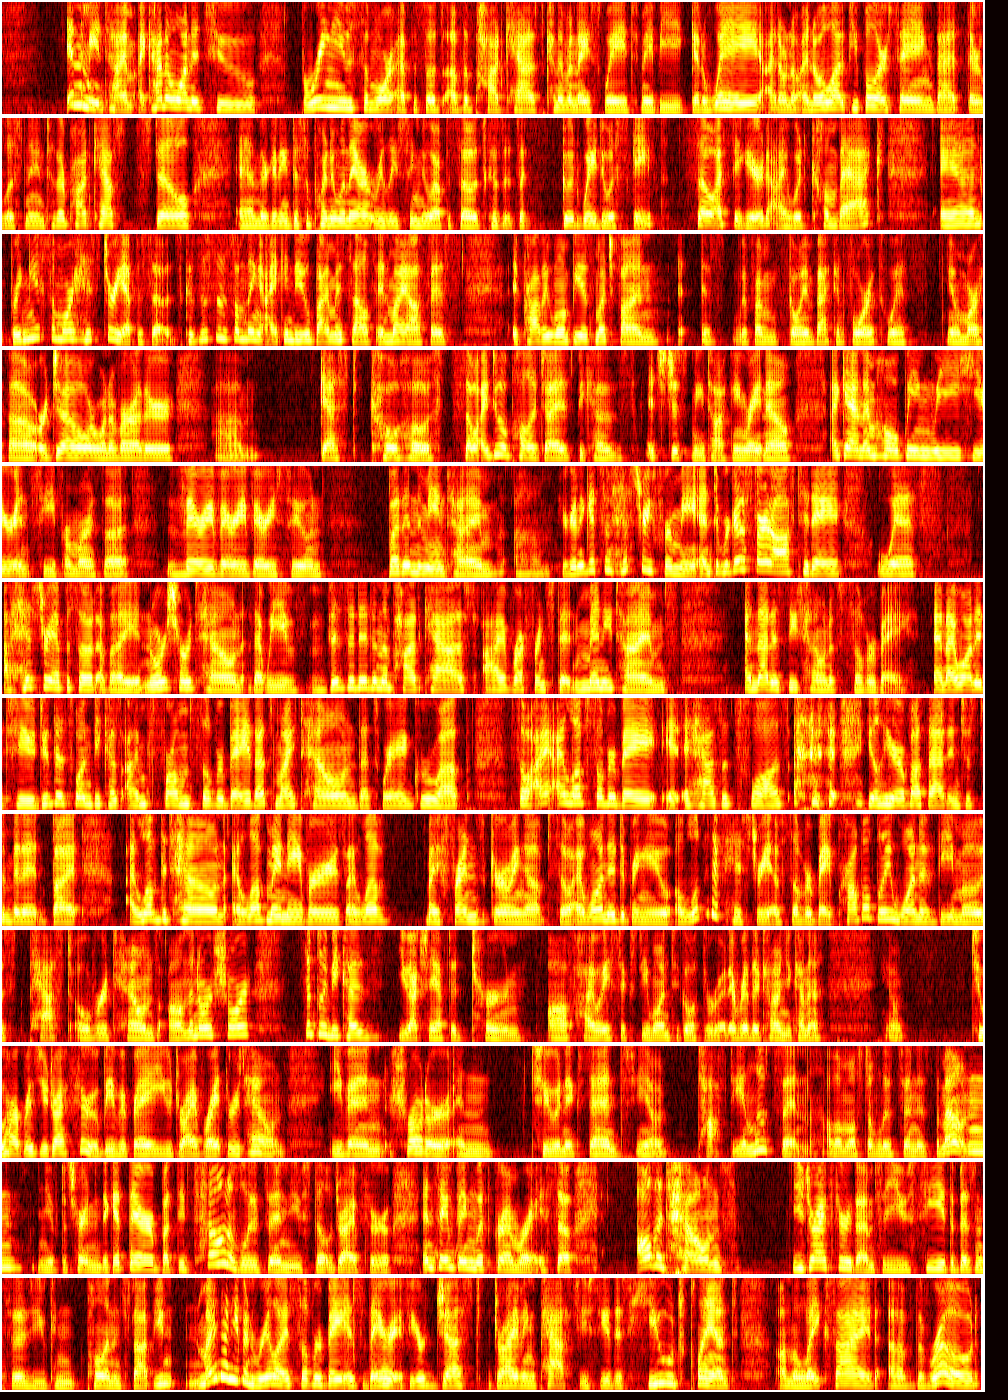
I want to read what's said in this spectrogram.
In the meantime, I kind of wanted to bring you some more episodes of the podcast, kind of a nice way to maybe get away. I don't know. I know a lot of people are saying that they're listening to their podcasts still and they're getting disappointed when they aren't releasing new episodes because it's a good way to escape. So I figured I would come back and bring you some more history episodes because this is something I can do by myself in my office. It probably won't be as much fun as if I'm going back and forth with, you know, Martha or Joe or one of our other um, guest co hosts. So I do apologize because it's just me talking right now. Again, I'm hoping we hear and see from Martha very, very, very soon. But in the meantime, um, you're going to get some history from me. And we're going to start off today with a history episode of a North Shore town that we've visited in the podcast. I've referenced it many times, and that is the town of Silver Bay. And I wanted to do this one because I'm from Silver Bay. That's my town, that's where I grew up. So I, I love Silver Bay. It, it has its flaws. You'll hear about that in just a minute. But I love the town. I love my neighbors. I love my friends growing up. So I wanted to bring you a little bit of history of Silver Bay, probably one of the most passed over towns on the North Shore, simply because you actually have to turn off Highway 61 to go through it. Every other town you kind of, you know, two harbors you drive through. Beaver Bay you drive right through town. Even Schroeder and to an extent, you know, Tofte and Lutsen, although most of Lutsen is the mountain and you have to turn in to get there, but the town of Lutsen you still drive through. And same thing with Grand Marais. So all the towns you drive through them so you see the businesses you can pull in and stop you might not even realize silver bay is there if you're just driving past you see this huge plant on the lakeside of the road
